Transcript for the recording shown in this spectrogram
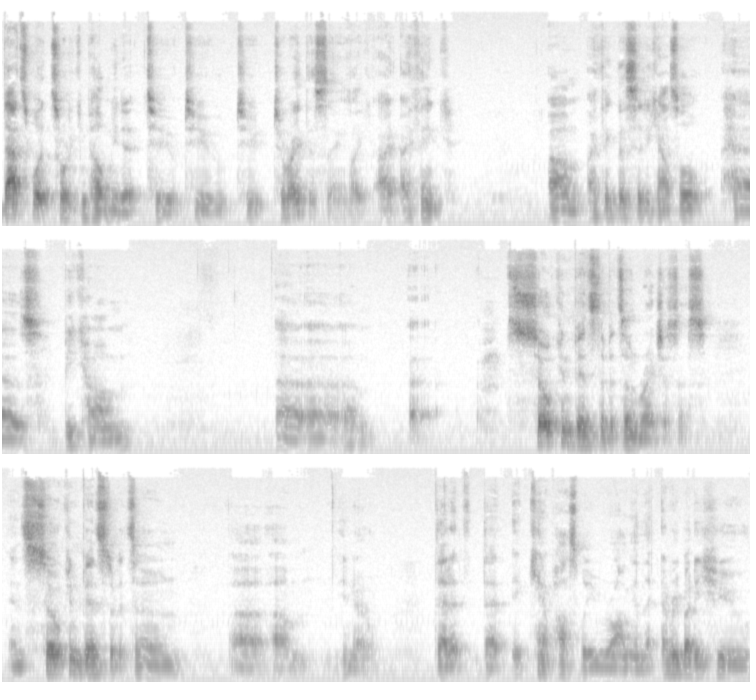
that's what sort of compelled me to to to to, to write this thing. Like I, I think um, I think the city council has become uh, uh, um, so convinced of its own righteousness and so convinced of its own, uh, um, you know, that it that it can't possibly be wrong, and that everybody who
